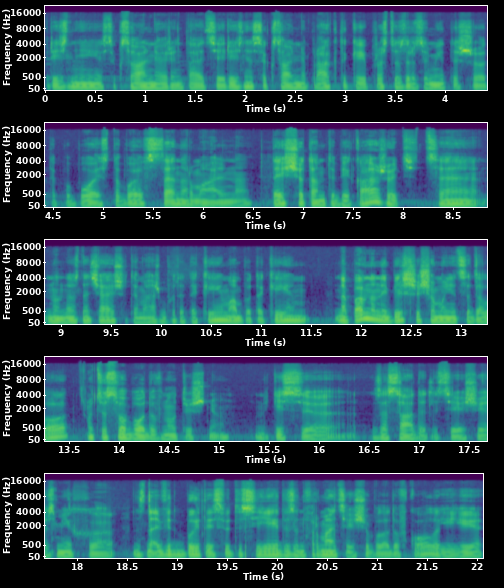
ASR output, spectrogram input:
різні сексуальні орієнтації, різні сексуальні практики, і просто зрозуміти, що типу, бой, з тобою все нормально. Те, що там тобі кажуть, це ну не означає, що ти маєш бути таким або таким. Напевно, найбільше, що мені це дало, оцю свободу внутрішню якісь е, засади для цієї, що я зміг е, не знаю, відбитись від усієї дезінформації, що була довкола, і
